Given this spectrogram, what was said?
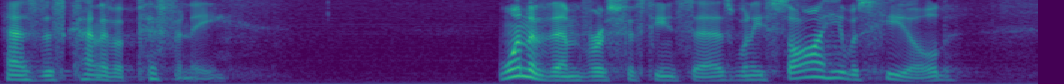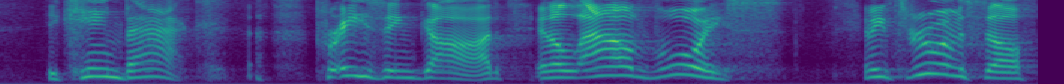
has this kind of epiphany one of them, verse 15 says, when he saw he was healed, he came back praising God in a loud voice. And he threw himself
